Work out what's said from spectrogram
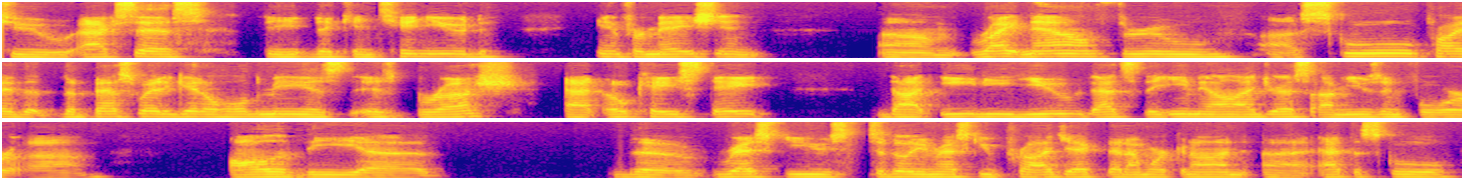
to access the, the continued information. Um, right now, through uh, school, probably the, the best way to get a hold of me is, is brush at okstate.edu. That's the email address I'm using for um, all of the uh, the rescue civilian rescue project that I'm working on uh, at the school.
